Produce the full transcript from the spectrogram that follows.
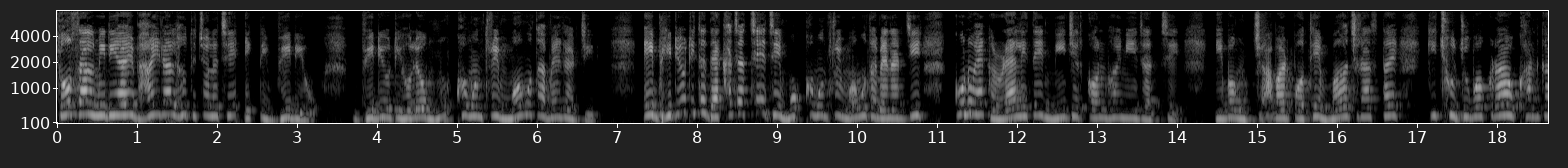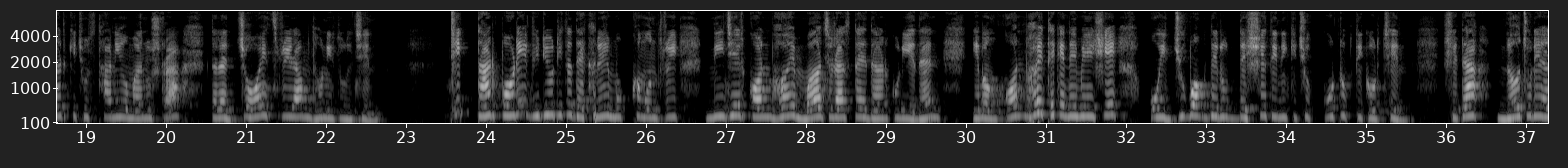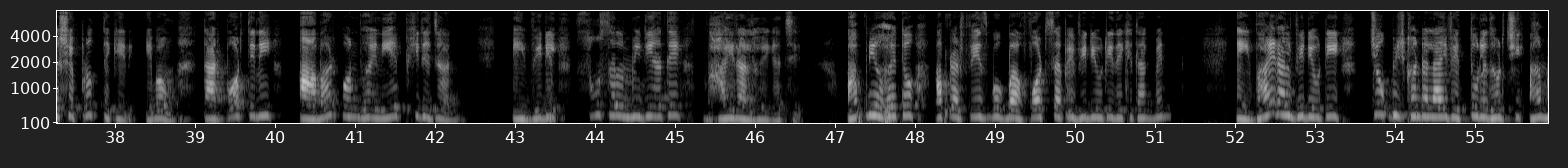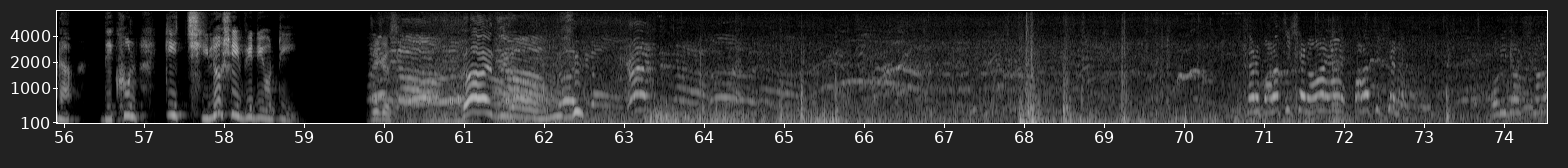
Social মিডিয়ায় viral হতে চলেছে একটি ভিডিও। ভিডিওটি হলো মুখ্যমন্ত্রী মমতা ব্যানার্জির। এই ভিডিওটিতে দেখা যাচ্ছে যে মুখ্যমন্ত্রী মমতা ব্যানার্জি কোনো এক র্যালিতে নিজের কনভয় নিয়ে যাচ্ছে এবং যাবার পথে মাঝ রাস্তায় কিছু যুবকরা, ওখানকার কিছু স্থানীয় মানুষরা, তারা জয় শ্রীরাম ধ্বনি তুলছেন। তারপরে ভিডিওটিতে দেখানে মুখ্যমন্ত্রী নিজের কনভয় মাঝ রাস্তায় দাঁড় করিয়ে দেন এবং কনভয় থেকে নেমে এসে ওই যুবকদের উদ্দেশ্যে তিনি কিছু কটুক্তি করছেন। সেটা নজরে আসে প্রত্যেকের এবং তারপর তিনি আবার কনভয় নিয়ে ফিরে যান। এই ভিডিও সোশ্যাল মিডিয়াতে ভাইরাল হয়ে গেছে। আপনিও হয়তো আপনার ফেসবুক বা হোয়াটসঅ্যাপে ভিডিওটি দেখে থাকবেন। এই ভাইরাল ভিডিওটি চব্বিশ ঘণ্টা লাইভে তুলে ধরছি আমরা। দেখুন কি ছিল সেই ভিডিওটি ঠিক আছে। পালাচ্ছিস কেন? পালাচ্ছিস কেন? পরিদর্শন।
